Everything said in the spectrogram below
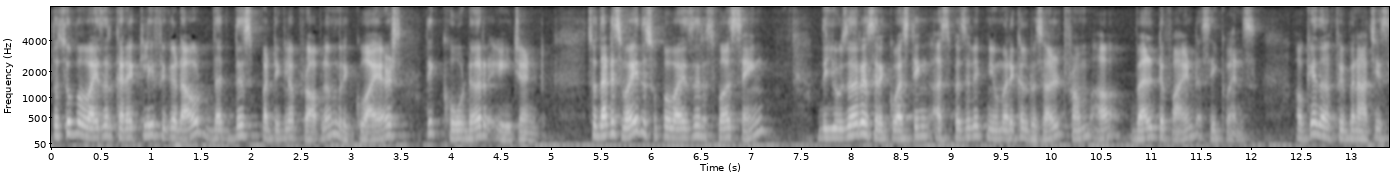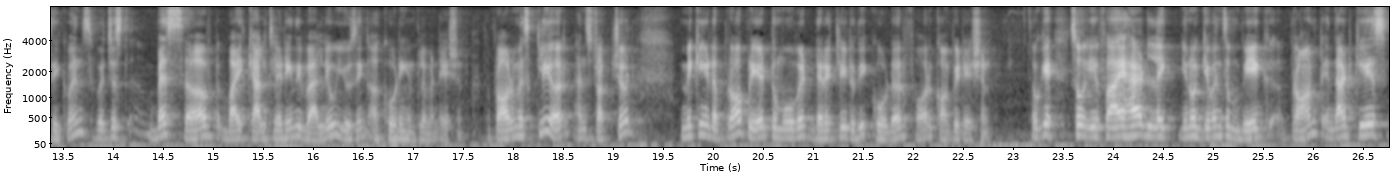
The supervisor correctly figured out that this particular problem requires the coder agent. So that is why the supervisor is first saying the user is requesting a specific numerical result from a well-defined sequence. Okay, the Fibonacci sequence, which is best served by calculating the value using a coding implementation. The problem is clear and structured, making it appropriate to move it directly to the coder for computation. Okay, so if I had like, you know, given some vague prompt, in that case,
